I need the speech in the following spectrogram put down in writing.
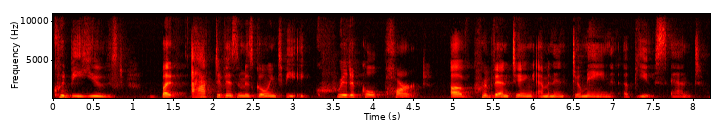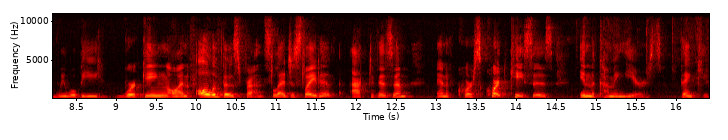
could be used. But activism is going to be a critical part of preventing eminent domain abuse. And we will be working on all of those fronts legislative, activism, and of course, court cases in the coming years. Thank you.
